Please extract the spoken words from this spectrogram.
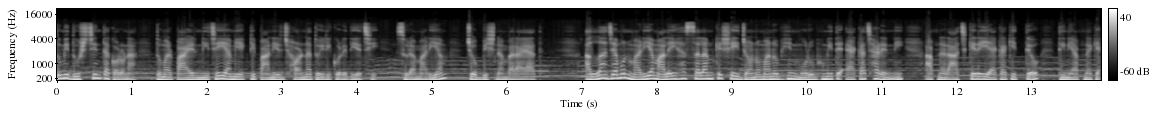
তুমি দুশ্চিন্তা করো না, তোমার পায়ের নিচেই আমি একটি পানির ঝর্ণা তৈরি করে দিয়েছি। সুরা মারিয়াম, চব্বিশ নম্বর আয়াত। আল্লাহ যেমন মারিয়াম আলাইহাসাল্লামকে সেই জনমানবহীন মরুভূমিতে একা ছাড়েননি, আপনার আজকের এই একাকিত্বেও তিনি আপনাকে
